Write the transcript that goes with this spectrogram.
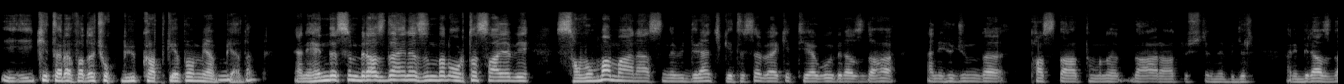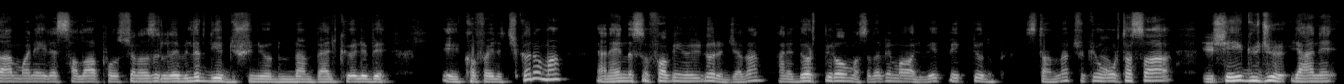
iki tarafa da çok büyük katkı yapamayan bir adam. Yani Henderson biraz daha en azından orta sahaya bir savunma manasında bir direnç getirse belki Thiago biraz daha hani hücumda pas dağıtımını daha rahat üstlenebilir. Hani biraz daha Mane ile Salah pozisyon hazırlayabilir diye düşünüyordum ben. Belki öyle bir e, kafayla çıkar ama yani Henderson Fabinho'yu görünce ben hani 4-1 olmasa da bir mağlubiyet bekliyordum standart. Çünkü Evet. orta saha şeyi gücü yani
